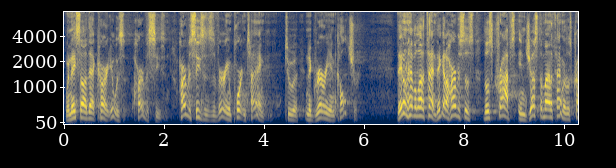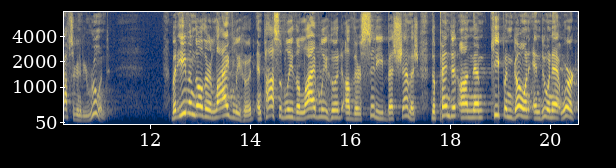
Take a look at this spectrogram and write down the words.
When they saw that cart, it was harvest season. Harvest season is a very important time to an agrarian culture. They don't have a lot of time. They got to harvest those, those crops in just amount of time, or those crops are going to be ruined. But even though their livelihood, and possibly the livelihood of their city, Beth Shemesh, depended on them keeping going and doing that work,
